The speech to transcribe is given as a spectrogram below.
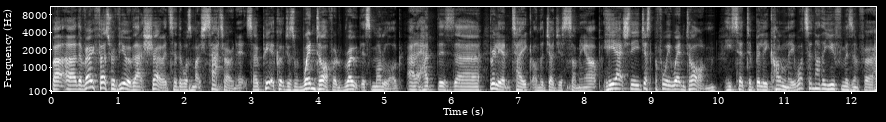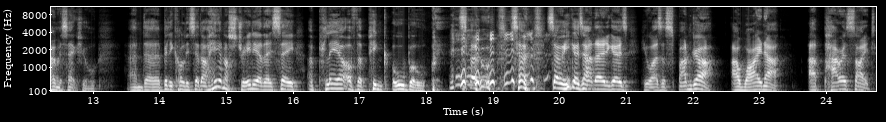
But uh, the very first review of that show had said there wasn't much satire in it. So Peter Cook just went off and wrote this monologue, and it had this uh, brilliant take on the judges summing up. He actually, just before he went on, he said to Billy Connolly, "What's another euphemism for a homosexual?" And uh, Billy Connolly said, "Oh, here in Australia they say a player of the pink oboe." so, so, so he goes out there and he goes, "He was a sponger, a whiner, a parasite."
